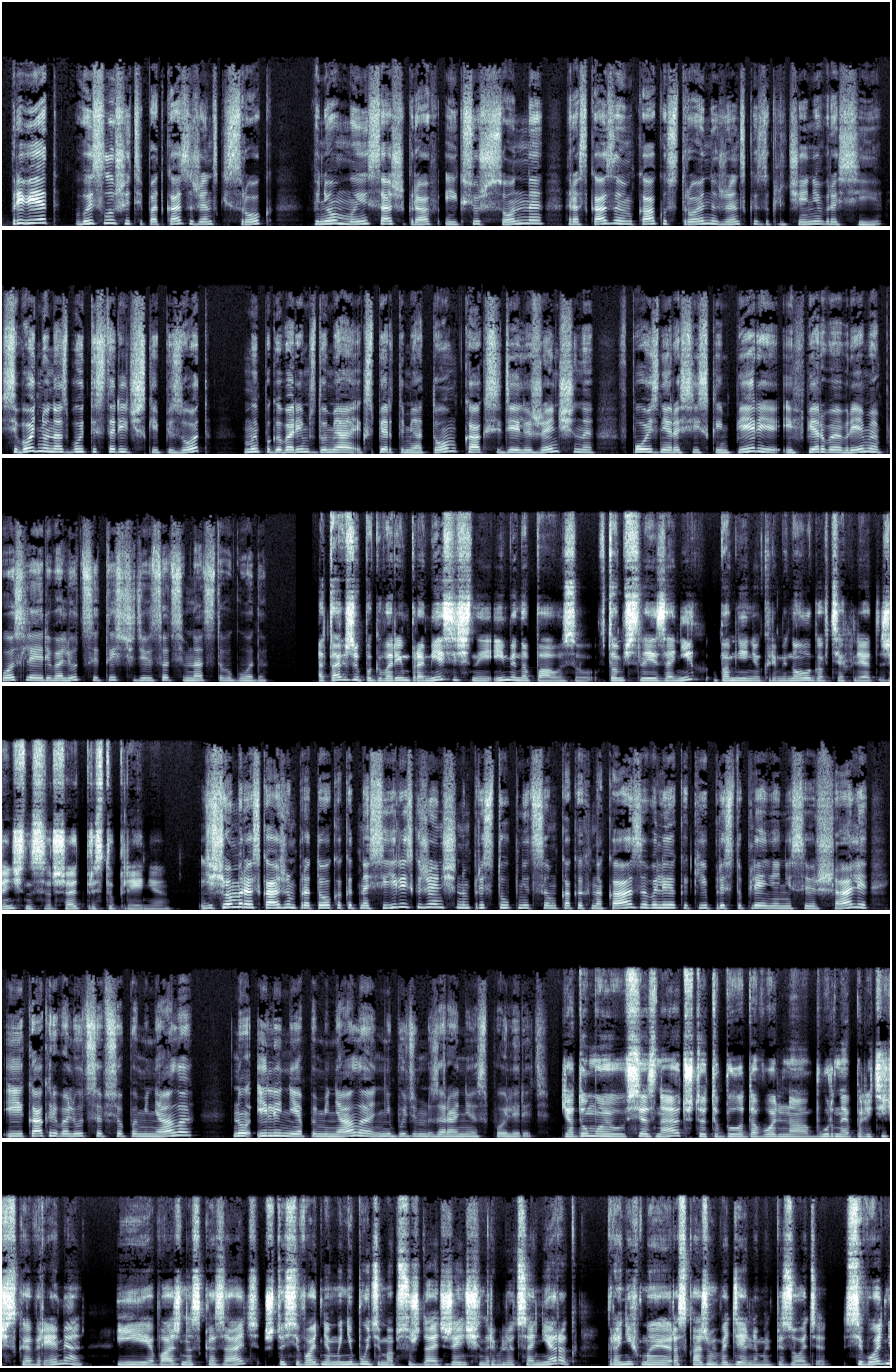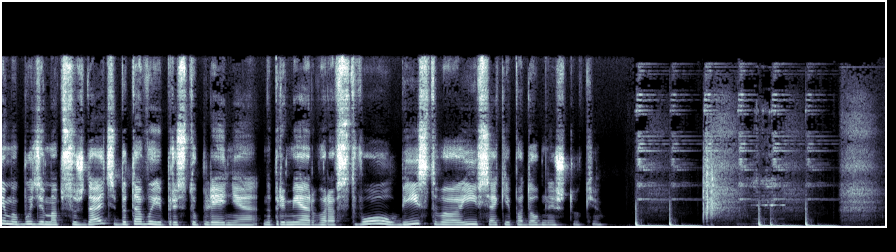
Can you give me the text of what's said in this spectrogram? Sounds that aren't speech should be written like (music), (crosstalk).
Привет! Вы слушаете подкаст «Женский срок», в нем мы, Саша Граф и Ксюша Сонная, рассказываем, как устроено женское заключение в России. Сегодня у нас будет исторический эпизод. Мы поговорим с двумя экспертами о том, как сидели женщины в поздней Российской империи и в первое время после революции 1917 года. А также поговорим про месячные и менопаузу. В том числе из-за них, по мнению криминологов тех лет, женщины совершают преступления. Еще мы расскажем про то, как относились к женщинам-преступницам, как их наказывали, какие преступления они совершали и как революция все поменяла. Ну, или не поменяла, не будем заранее спойлерить. Я думаю, все знают, что это было довольно бурное политическое время, и важно сказать, что сегодня мы не будем обсуждать женщин-революционерок, про них мы расскажем в отдельном эпизоде. Сегодня мы будем обсуждать бытовые преступления, например, воровство, убийство и всякие подобные штуки.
